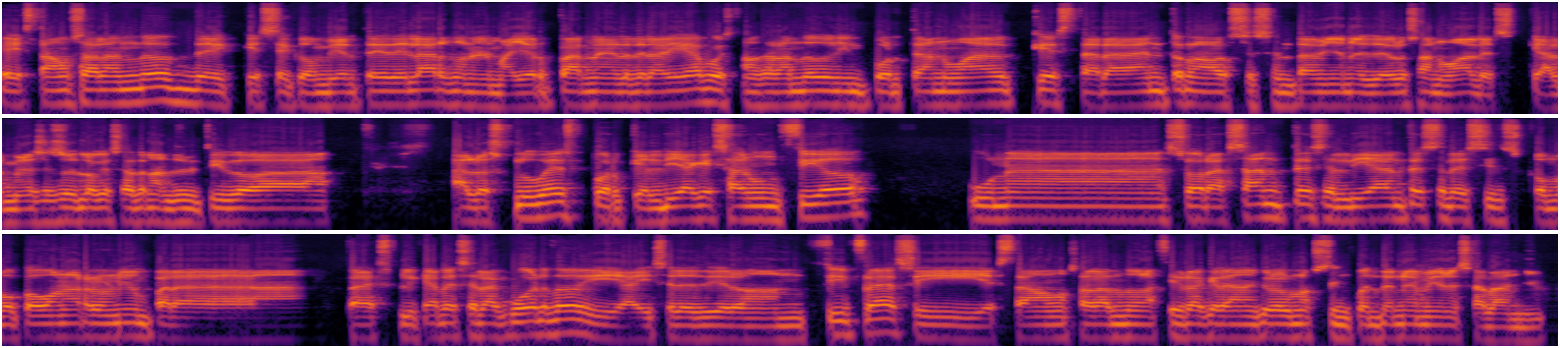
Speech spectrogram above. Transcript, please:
estamos hablando de que se convierte de largo en el mayor partner de la liga, pues estamos hablando de un importe anual que estará en torno a los 60 millones de euros anuales, que al menos eso es lo que se ha transmitido a, a los clubes, porque el día que se anunció, unas horas antes, el día antes, se les convocó a una reunión para, para explicarles el acuerdo y ahí se les dieron cifras y estábamos hablando de una cifra que eran creo unos 59 millones al año.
